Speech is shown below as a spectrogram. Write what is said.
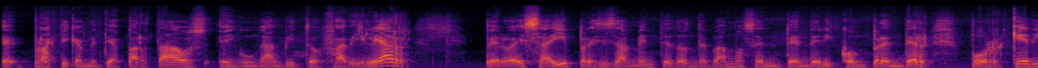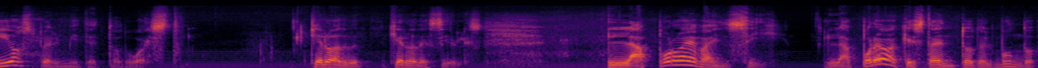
eh, prácticamente apartados en un ámbito familiar pero es ahí precisamente donde vamos a entender y comprender por qué Dios permite todo esto. Quiero, quiero decirles, la prueba en sí, la prueba que está en todo el mundo,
